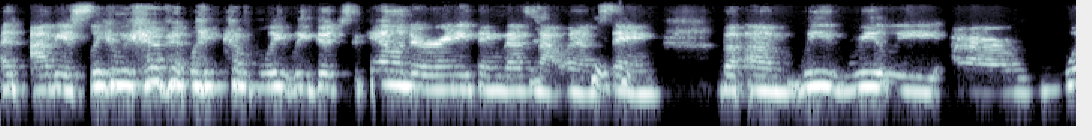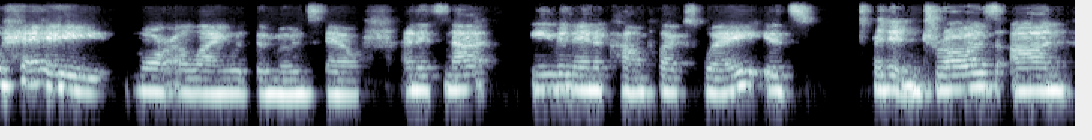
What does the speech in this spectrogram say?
And obviously, we haven't like completely ditched the calendar or anything. That's not what I'm saying. But um, we really are way more aligned with the moons now. And it's not even in a complex way. It's and it draws on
